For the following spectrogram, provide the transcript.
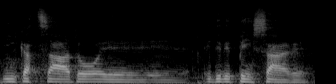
incazzato e, e deve pensare.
